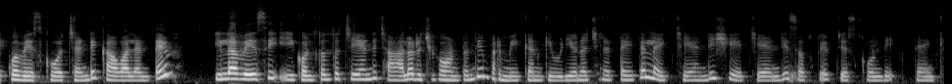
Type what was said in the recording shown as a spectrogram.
ఎక్కువ వేసుకోవచ్చండి కావాలంటే. ఇలా వేసి ఈ కొలతలతో చేయండి. చాలా రుచిగా ఉంటుంది. మరి మీకు కనుక వీడియో నచ్చినట్టయితే లైక్ చేయండి షేర్ చేయండి సబ్స్క్రైబ్ చేసుకోండి. థ్యాంక్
